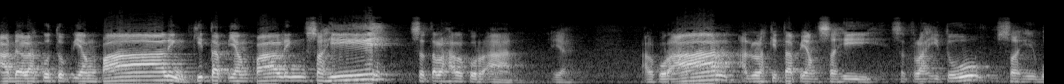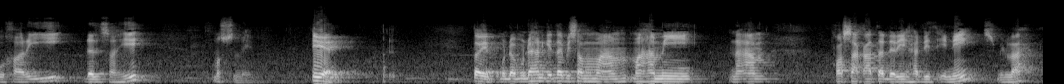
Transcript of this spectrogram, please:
adalah kutub yang paling kitab yang paling sahih setelah Al-Qur'an ya Al-Quran adalah kitab yang sahih. Setelah itu sahih Bukhari dan sahih Muslim. Iya. Taib, mudah-mudahan kita bisa memahami naam kosakata dari hadis ini. Bismillah.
